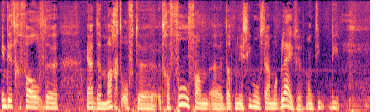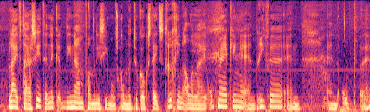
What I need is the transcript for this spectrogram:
in dit geval de, ja, de macht of de, het gevoel van eh, dat meneer Simons daar moet blijven? Want die, die blijft daar zitten. En ik, die naam van meneer Simons komt natuurlijk ook steeds terug in allerlei opmerkingen en brieven en, en op, eh,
